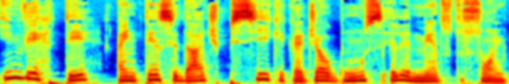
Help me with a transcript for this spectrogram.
inverter a intensidade psíquica de alguns elementos do sonho.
